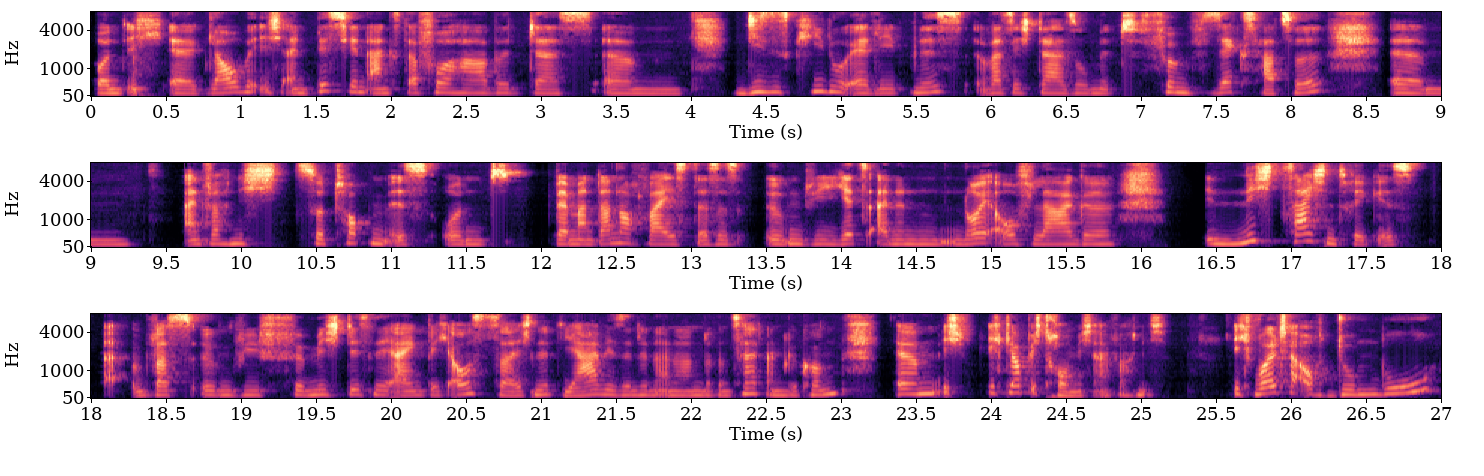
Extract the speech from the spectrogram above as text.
Und ich äh, glaube, ich ein bisschen Angst davor habe, dass ähm, dieses Kinoerlebnis, was ich da so mit fünf, sechs hatte, ähm, einfach nicht zu toppen ist und wenn man dann noch weiß, dass es irgendwie jetzt eine Neuauflage in nicht Zeichentrick ist, was irgendwie für mich Disney eigentlich auszeichnet. Ja, wir sind in einer anderen Zeit angekommen. Ähm, ich ich glaube, ich traue mich einfach nicht. Ich wollte auch Dumbo,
